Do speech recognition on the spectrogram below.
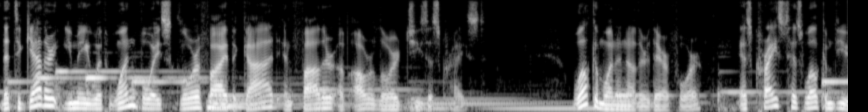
that together you may with one voice glorify the God and Father of our Lord Jesus Christ. Welcome one another, therefore, as Christ has welcomed you,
